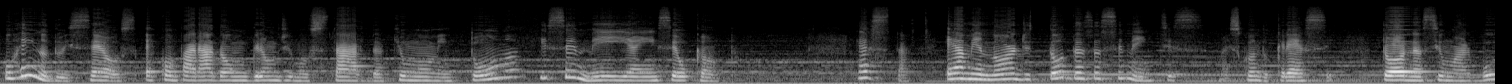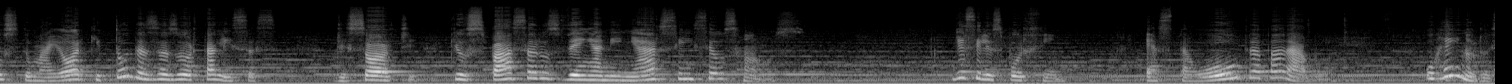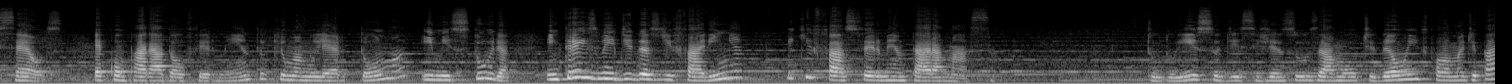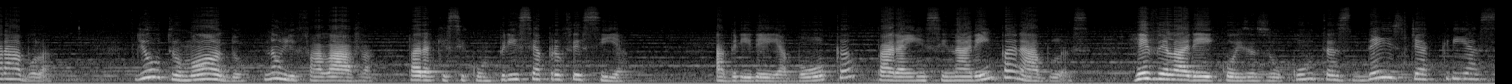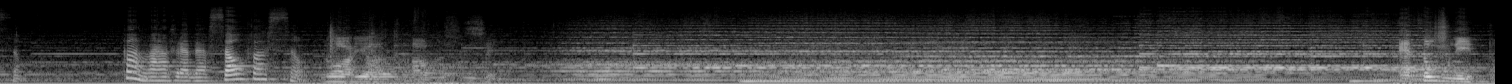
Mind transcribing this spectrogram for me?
o reino dos céus é comparado a um grão de mostarda que um homem toma e semeia em seu campo. Esta é a menor de todas as sementes, mas quando cresce, torna-se um arbusto maior que todas as hortaliças, de sorte que os pássaros vêm aninhar-se em seus ramos. Disse-lhes por fim esta outra parábola o reino dos céus é comparado ao fermento que uma mulher toma e mistura em três medidas de farinha e que faz fermentar a massa. Tudo isso disse Jesus à multidão em forma de parábola. De outro modo, não lhe falava para que se cumprisse a profecia. Abrirei a boca para ensinar em parábolas revelarei coisas ocultas desde a criação. Palavra da salvação. Glória ao Senhor. É tão bonito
